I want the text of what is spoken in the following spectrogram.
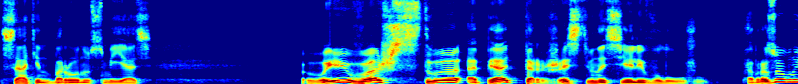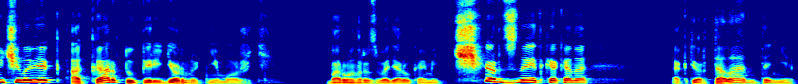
Сатин барону, смеясь, «Вы, вашество, опять торжественно сели в лужу. Образованный человек, а карту передернуть не можете». Барон, разводя руками, «Черт знает, как она...» Актер таланта нет,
